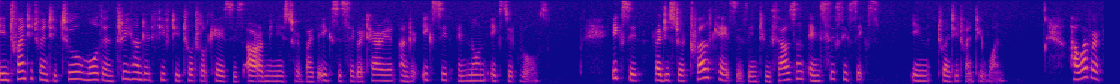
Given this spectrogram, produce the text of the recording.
In 2022, more than 350 total cases are administered by the ICSID Secretariat under ICSID and non-ICSID rules. ICSID registered 12 cases in 2000 and 66 in 2021. However,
